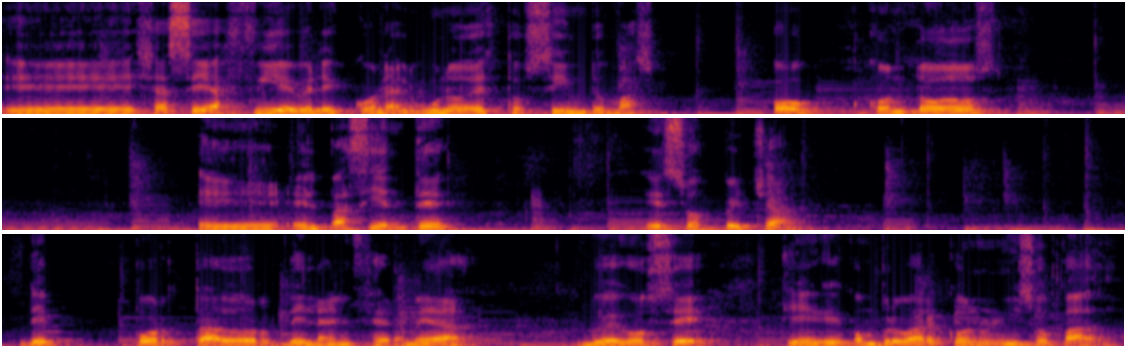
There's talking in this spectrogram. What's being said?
Eh, ya sea fiebre con alguno de estos síntomas o con todos, eh, el paciente es sospecha de portador de la enfermedad. Luego se tiene que comprobar con un hisopado.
